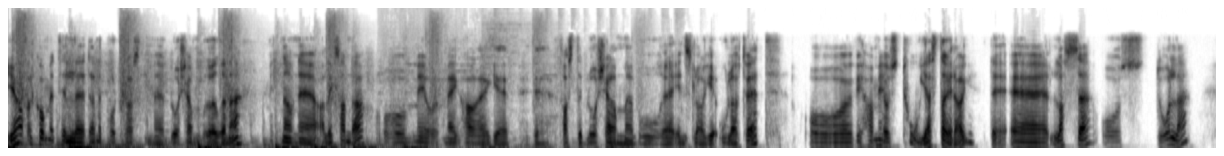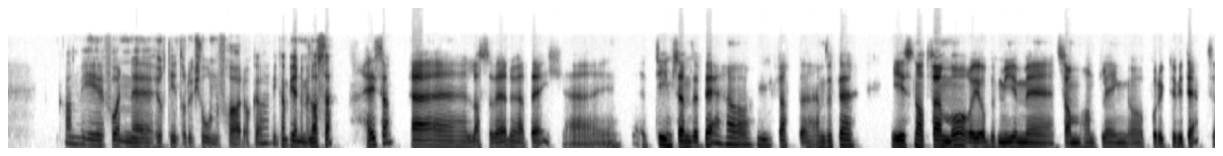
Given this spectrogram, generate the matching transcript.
Ja, velkommen til denne podkasten med Blåskjermbrødrene. Mitt navn er Alexander, og med meg har jeg det faste blåskjermbror-innslaget Olav Tvedt. Og vi har med oss to gjester i dag. Det er Lasse og Ståle. Kan vi få en eh, hurtig introduksjon fra dere? Vi kan begynne med Lasse. Hei sann. Eh, Lasse Vedu heter jeg. Eh, Teams MVP har vært eh, MVP i snart fem år og jobbet mye med samhandling og produktivitet.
